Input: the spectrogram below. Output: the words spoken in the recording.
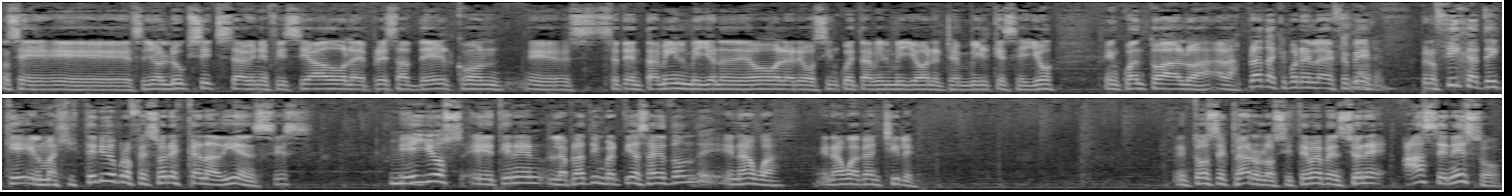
no sé, eh, el señor Luxich se ha beneficiado, la empresa de él, con eh, 70 mil millones de dólares o 50 mil millones, 3 mil, qué sé yo, en cuanto a, los- a las platas que ponen la FP. Claro. Pero fíjate que el magisterio de profesores canadienses, Mm. ellos eh, tienen la plata invertida, ¿sabes dónde? En agua, en agua acá en Chile. Entonces, claro, los sistemas de pensiones hacen eso.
